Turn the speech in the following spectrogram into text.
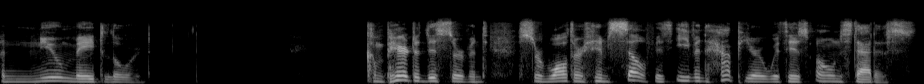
a new made lord. Compared to this servant, Sir Walter himself is even happier with his own status.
